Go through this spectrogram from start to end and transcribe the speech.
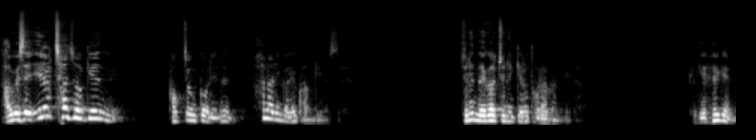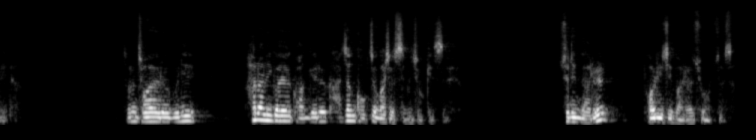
다윗의 1차적인 걱정거리는 하나님과의 관계였어요. 주님 내가 주님께로 돌아갑니다. 그게 회개입니다. 저는 저와 여러분이 하나님과의 관계를 가장 걱정하셨으면 좋겠어요. 주님 나를 버리지 말아 주옵소서.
